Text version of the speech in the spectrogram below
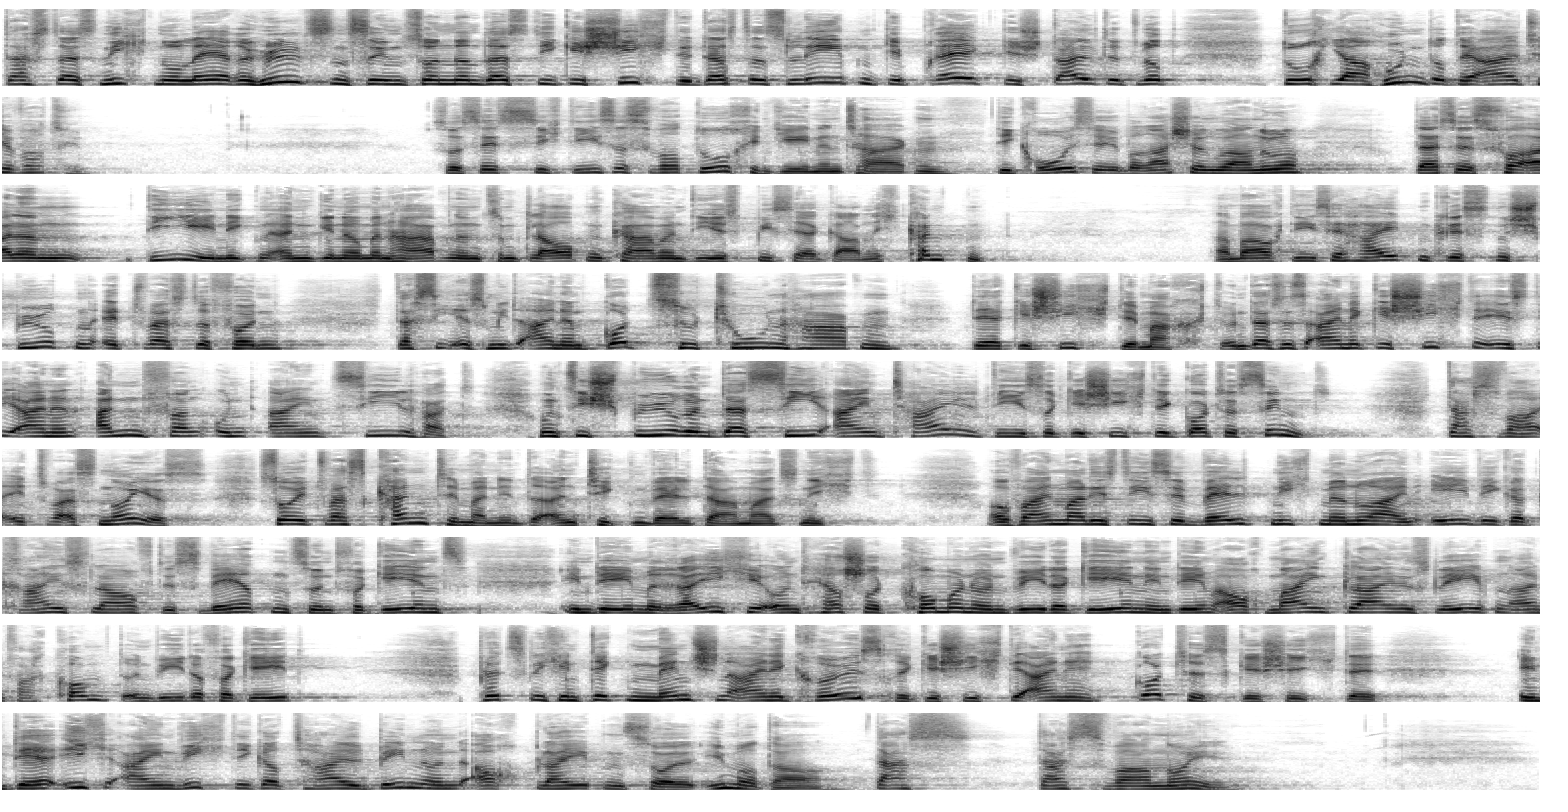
dass das nicht nur leere Hülsen sind, sondern dass die Geschichte, dass das Leben geprägt, gestaltet wird durch Jahrhunderte alte Worte. So setzt sich dieses Wort durch in jenen Tagen. Die große Überraschung war nur, dass es vor allem diejenigen angenommen haben und zum Glauben kamen, die es bisher gar nicht kannten. Aber auch diese Heidenchristen spürten etwas davon, dass sie es mit einem Gott zu tun haben, der Geschichte macht und dass es eine Geschichte ist, die einen Anfang und ein Ziel hat. Und sie spüren, dass sie ein Teil dieser Geschichte Gottes sind. Das war etwas Neues. So etwas kannte man in der antiken Welt damals nicht. Auf einmal ist diese Welt nicht mehr nur ein ewiger Kreislauf des Werdens und Vergehens, in dem Reiche und Herrscher kommen und wieder gehen, in dem auch mein kleines Leben einfach kommt und wieder vergeht. Plötzlich entdecken Menschen eine größere Geschichte, eine Gottesgeschichte, in der ich ein wichtiger Teil bin und auch bleiben soll, immer da. Das, das war neu.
